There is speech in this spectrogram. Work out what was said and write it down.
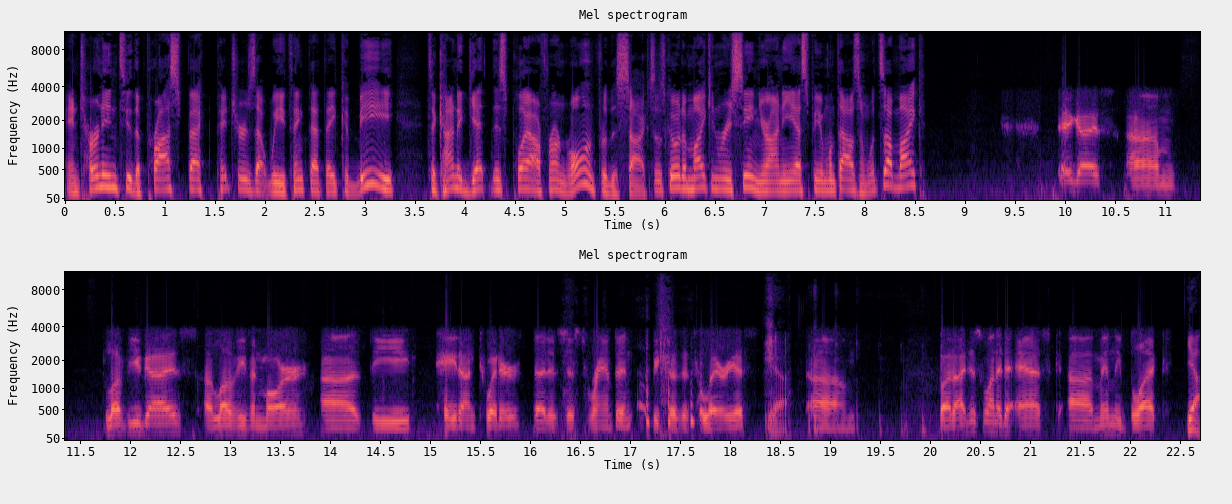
and turn into the prospect pitchers that we think that they could be to kind of get this playoff run rolling for the Sox. Let's go to Mike and Racine. You're on ESPN 1000. What's up, Mike? Hey guys, um, love you guys. I love even more uh, the hate on Twitter that is just rampant because it's hilarious. Yeah. Um, but I just wanted to ask, uh, mainly Bleck. Yeah.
